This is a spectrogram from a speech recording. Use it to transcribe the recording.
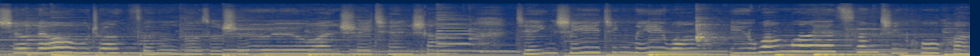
些流转纷落，作诗于万水千山，皆因洗尽迷惘，遗忘了也曾经呼唤。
